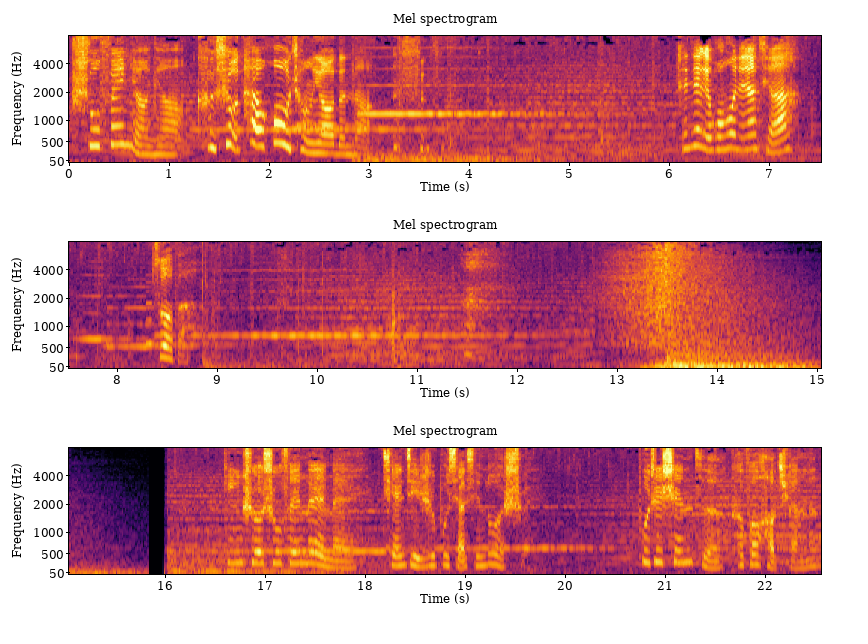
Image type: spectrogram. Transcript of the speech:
淑妃娘娘可是有太后撑腰的呢。臣妾给皇后娘娘请安，坐吧。听说淑妃妹妹前几日不小心落水，不知身子可否好全了呢？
